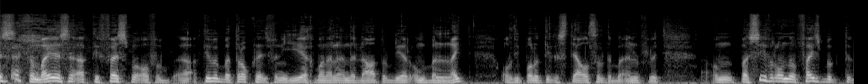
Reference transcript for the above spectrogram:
is vir my is 'n aktivisme of 'n aktiewe betrokkeheid van die jeug wanneer hulle inderdaad probeer om beleid of die politieke stelsel te beïnvloed om passief rondom Facebook te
